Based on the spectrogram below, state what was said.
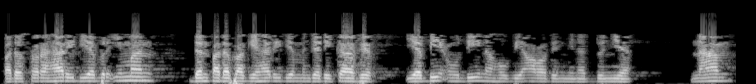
Pada sore hari dia beriman dan pada pagi hari dia menjadi kafir. Yabi'u dinahu bi'aradin minad dunya. Naam,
